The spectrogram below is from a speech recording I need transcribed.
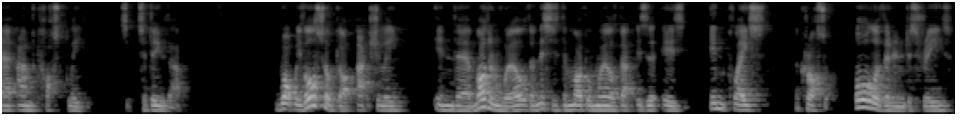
uh, and costly to do that. What we've also got actually in the modern world, and this is the modern world that is, is in place across all other industries,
